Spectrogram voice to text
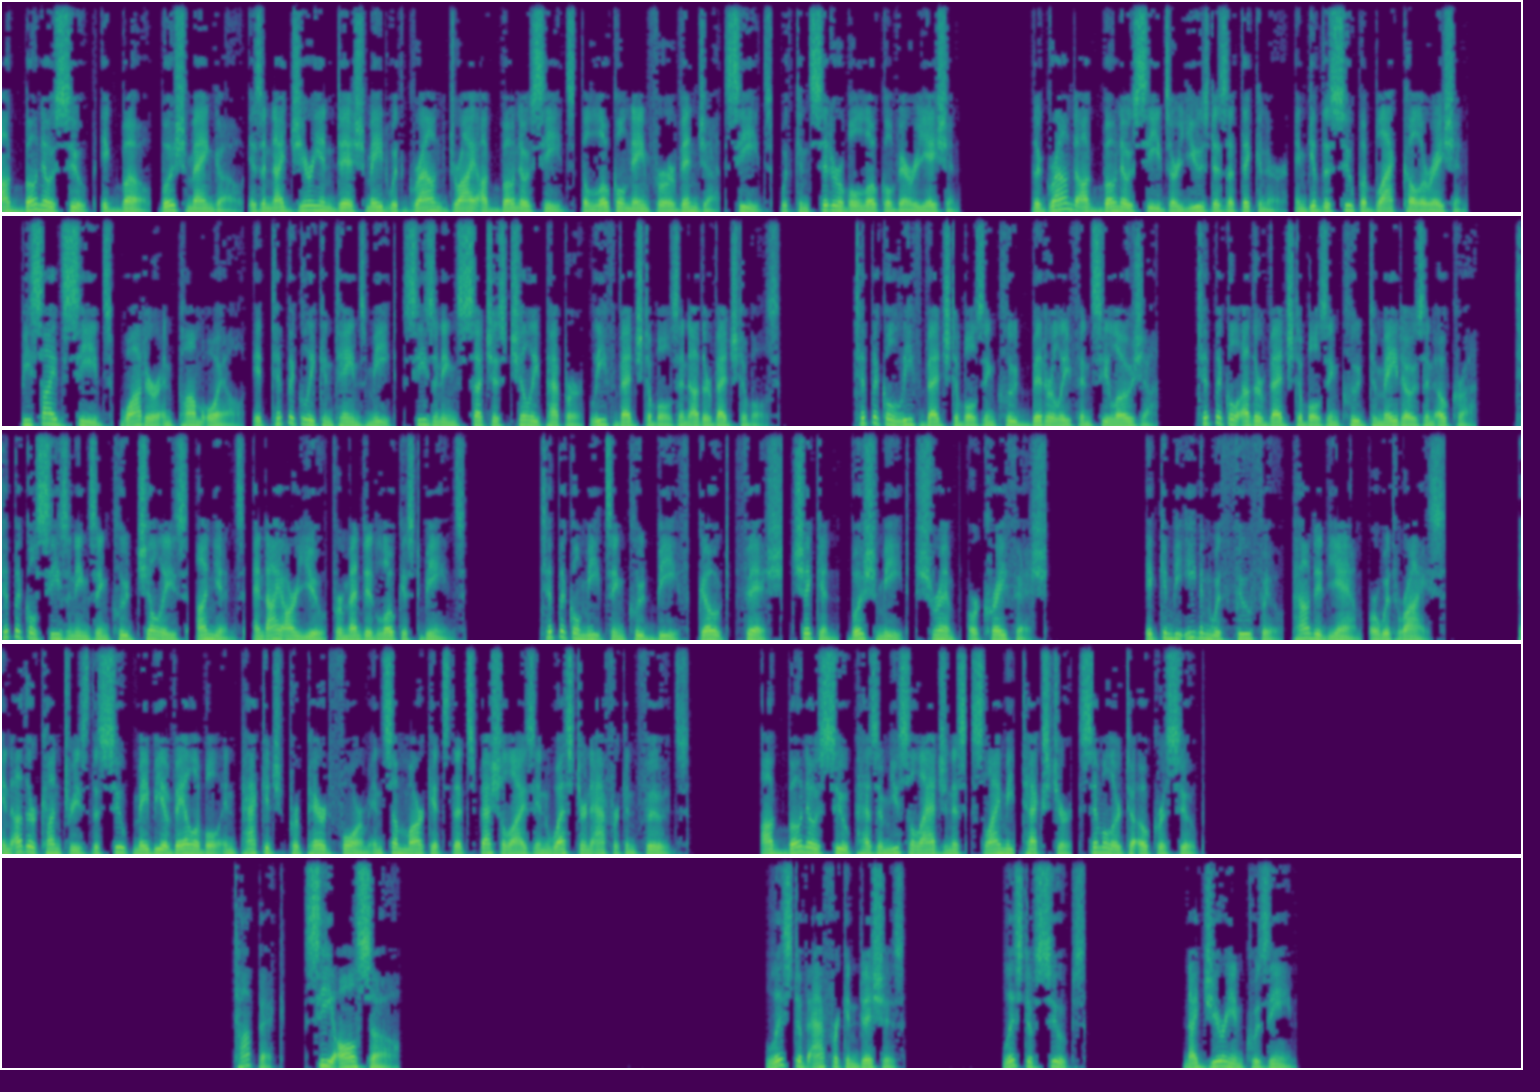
Ogbono soup Igbo, bush mango is a Nigerian dish made with ground dry ogbono seeds the local name for Irvingia seeds, with considerable local variation. The ground ogbono seeds are used as a thickener, and give the soup a black coloration. Besides seeds, water and palm oil, it typically contains meat, seasonings such as chili pepper, leaf vegetables and other vegetables. Typical leaf vegetables include bitterleaf and celosia. Typical other vegetables include tomatoes and okra. Typical seasonings include chilies, onions, and iru fermented locust beans. Typical meats include beef, goat, fish, chicken, bush meat, shrimp, or crayfish. It can be eaten with fufu, pounded yam, or with rice. In other countries the soup may be available in packaged prepared form in some markets that specialize in Western African foods. Ogbono soup has a mucilaginous slimy texture, similar to okra soup. See also List of African dishes List of soups Nigerian cuisine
